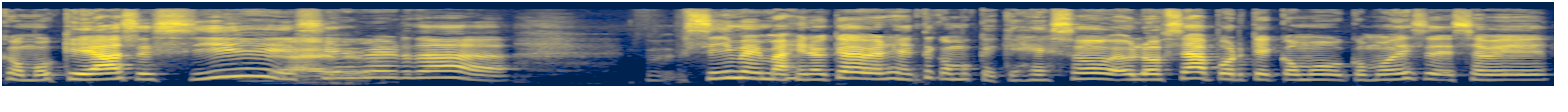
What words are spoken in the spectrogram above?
Como que hace, sí, sí es verdad. Sí, me imagino que va a haber gente como que, ¿qué es eso? Lo sea, porque como, como dice, se ve,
